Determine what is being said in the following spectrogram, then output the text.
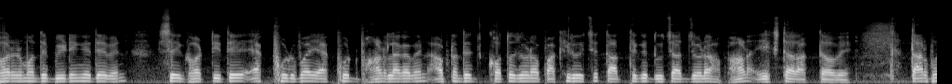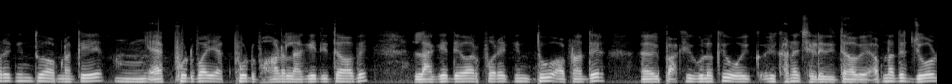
ঘরের মধ্যে ব্রিডিংয়ে দেবেন, সেই ঘরটিতে এক ফুট বাই এক ফুট ভাঁড় লাগাবেন। আপনাদের কত জোড়া পাখি রয়েছে, তার থেকে দু চার জোড়া ভাঁড় এক্সট্রা রাখতে হবে। তারপরে কিন্তু আপনাকে এক ফুট বাই এক ফুট ভাঁড় লাগিয়ে দিতে হবে। লাগিয়ে দেওয়ার পরে কিন্তু আপনাদের ওই পাখিগুলোকে ওই, ওইখানে ছেড়ে দিতে হবে। আপনাদের জোড়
